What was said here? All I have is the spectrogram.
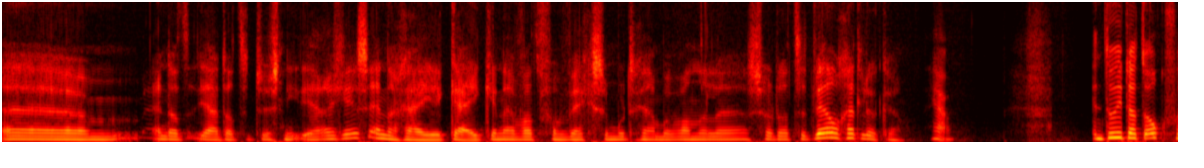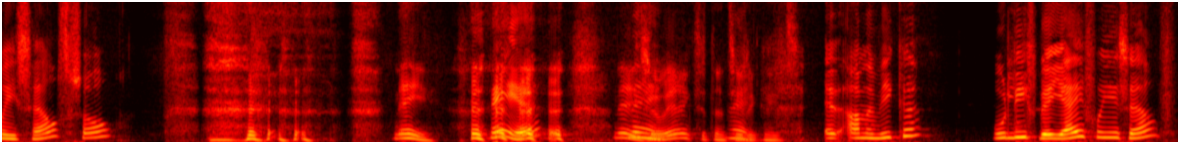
Um, en dat, ja, dat het dus niet erg is. En dan ga je kijken naar wat voor weg ze moeten gaan bewandelen, zodat het wel gaat lukken. Ja. En doe je dat ook voor jezelf zo? nee. Nee, hè? nee, nee, zo werkt het natuurlijk nee. niet. En Annemieke, hoe lief ben jij voor jezelf?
